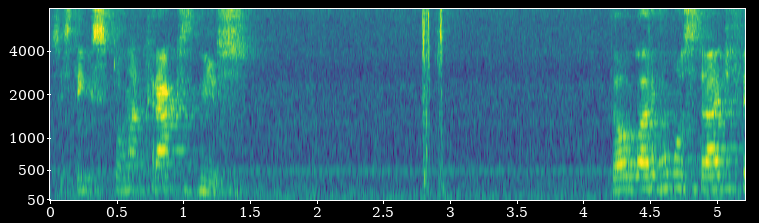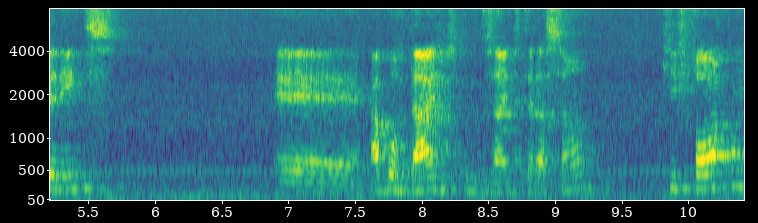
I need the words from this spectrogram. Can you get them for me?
Vocês têm que se tornar craques nisso. Então agora eu vou mostrar diferentes é, abordagens para o design de interação que focam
